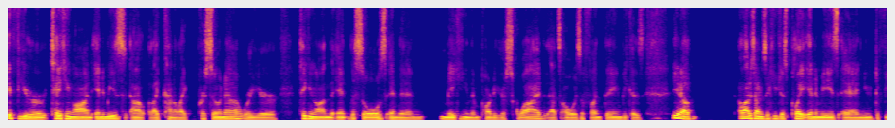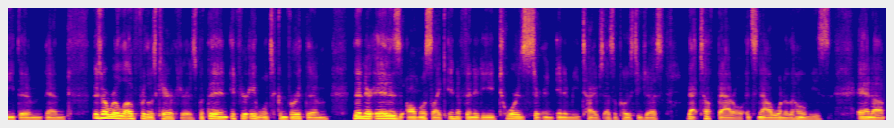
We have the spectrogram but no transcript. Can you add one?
if you're taking on enemies, uh, like kind of like Persona, where you're taking on the the souls and then making them part of your squad that's always a fun thing because you know a lot of times like you just play enemies and you defeat them and there's no real love for those characters. But then if you're able to convert them then there is almost like an affinity towards certain enemy types as opposed to just that tough battle, it's now one of the homies, and uh,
